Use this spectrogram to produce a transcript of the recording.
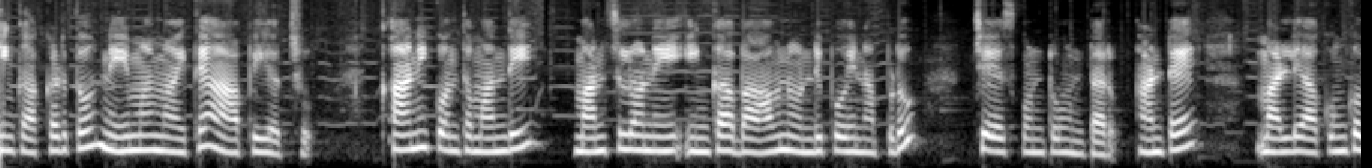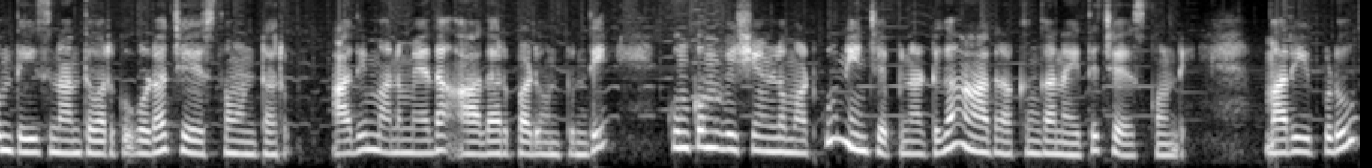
ఇంక అక్కడితో నియమం అయితే ఆపేయచ్చు. కానీ కొంతమంది మనసులోని ఇంకా భావన ఉండిపోయినప్పుడు చేసుకుంటూ ఉంటారు. అంటే మళ్ళీ ఆ కుంకుమ తీసినంత వరకు కూడా చేస్తూ ఉంటారు. అది మన మీద ఆధారపడి ఉంటుంది. కుంకుమ విషయంలో మటుకు నేను చెప్పినట్టుగా ఆ రకంగానైతే చేసుకోండి. మరి ఇప్పుడు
